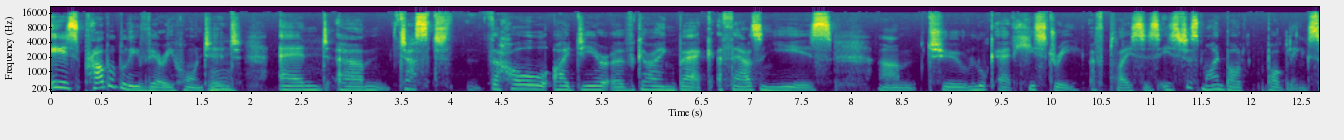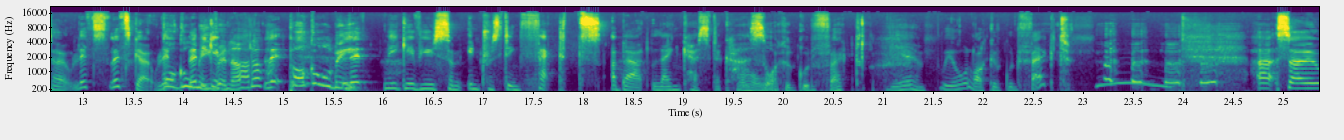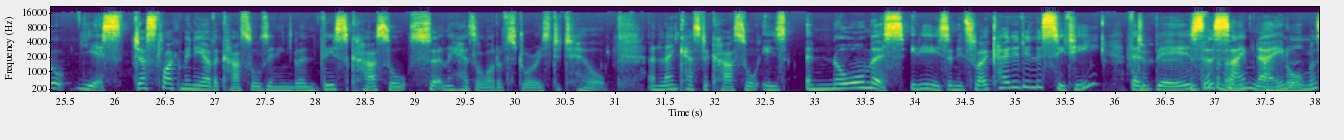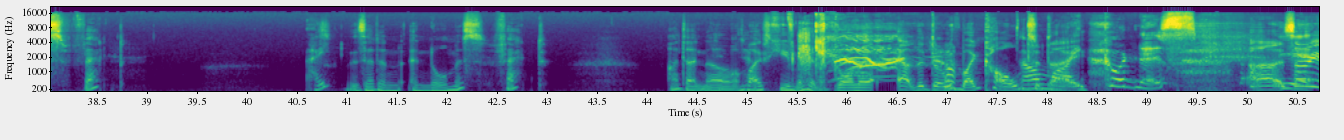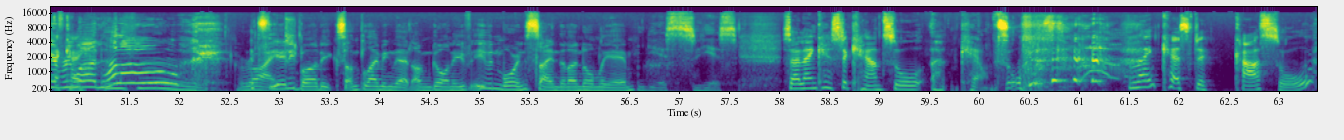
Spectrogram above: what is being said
is probably very haunted, and um, just the whole idea of going back a thousand years um, to look at history of places is just mind-boggling. So let's let's go. Let, Boggle me, give, Renata. Boggle me. Let me give you some interesting facts about Lancaster Castle. Oh, Castle. like a good fact. Yeah, we all like a good fact. uh, so, yes, just like many other castles in England, this castle certainly has a lot of stories to tell. And Lancaster Castle is enormous. It is, and it's located in the city that Do- bears is that the an same name. Enormous fact. hey, Is that an enormous fact? I don't know. My humour has gone out, out the door with my cold oh today. Oh my goodness! Uh, Yeah, sorry, okay. everyone. Hello. It's Right. the antibiotics. I'm blaming that. I'm gone even more insane than I normally am. Yes, yes. So Lancaster Council, uh, Council, Lancaster Castle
